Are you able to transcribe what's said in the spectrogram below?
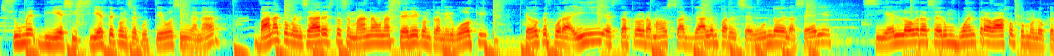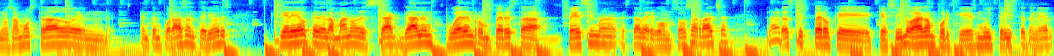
sume 17 consecutivos sin ganar. Van a comenzar esta semana una serie contra Milwaukee. Creo que por ahí está programado Zach Gallen para el segundo de la serie si él logra hacer un buen trabajo como lo que nos ha mostrado en, temporadas anteriores, creo que de la mano de Zach Gallen pueden romper esta pésima, esta vergonzosa racha. La verdad es que espero que, que sí lo hagan porque es muy triste tener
